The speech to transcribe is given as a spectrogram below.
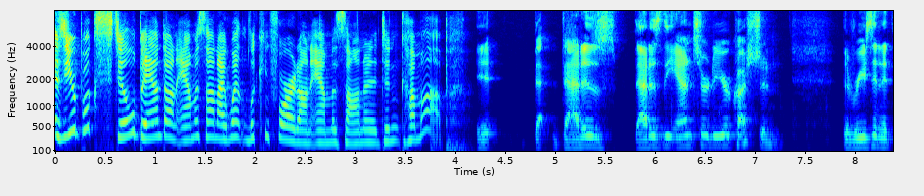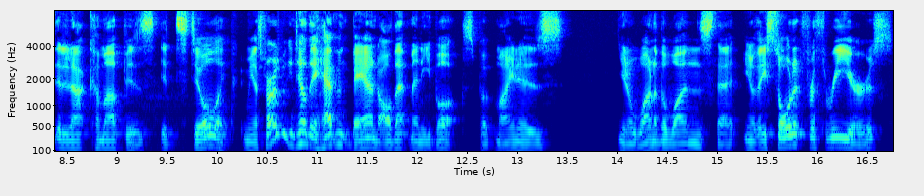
is your book still banned on Amazon? I went looking for it on Amazon and it didn't come up. it that that is that is the answer to your question. The reason it did not come up is it's still like i mean as far as we can tell they haven't banned all that many books but mine is you know one of the ones that you know they sold it for three years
